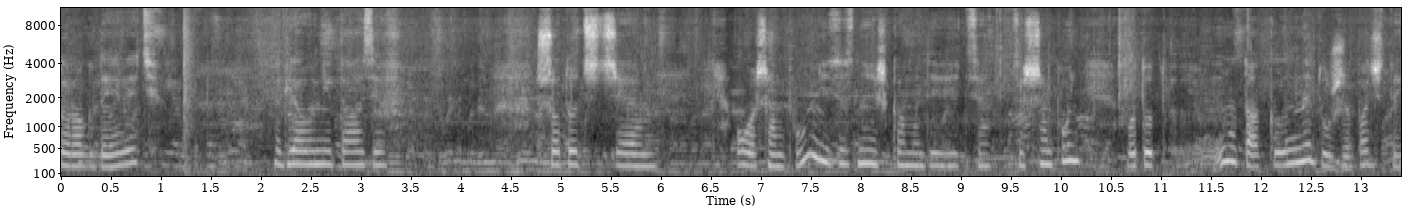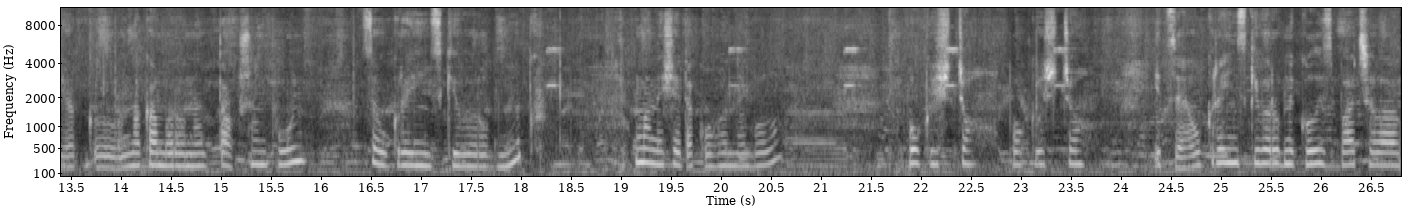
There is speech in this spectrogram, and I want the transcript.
49 для унітазів. Що тут ще? О, шампунь зі знижками, дивіться. Це шампунь, бо тут, е, ну так, не дуже, бачите, як е, на камеру не так, шампунь. Це український виробник. У мене ще такого не було. Поки що, поки що. І це український виробник. Колись бачила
